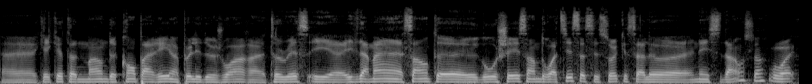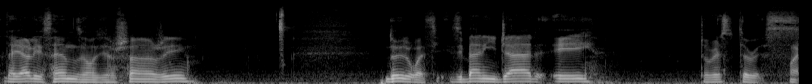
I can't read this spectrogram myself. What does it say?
quelqu'un te demande de comparer un peu les deux joueurs, euh, Torres et évidemment centre gaucher, centre droitier. Ça, c'est sûr que ça a une incidence. Oui, d'ailleurs, les scènes ont changé. Deux droitiers, Zibani Jad et Tourist. Tourist. Ouais.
